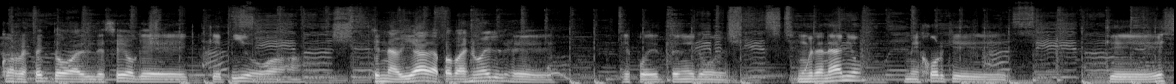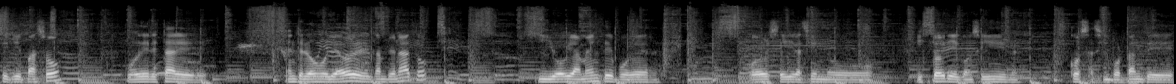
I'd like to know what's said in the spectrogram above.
Con respecto al deseo que, que pido a, en Navidad a Papá Noel, eh, es poder tener un gran año, mejor que, que este que pasó, poder estar eh, entre los goleadores del campeonato y obviamente poder, poder seguir haciendo historia y conseguir cosas importantes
